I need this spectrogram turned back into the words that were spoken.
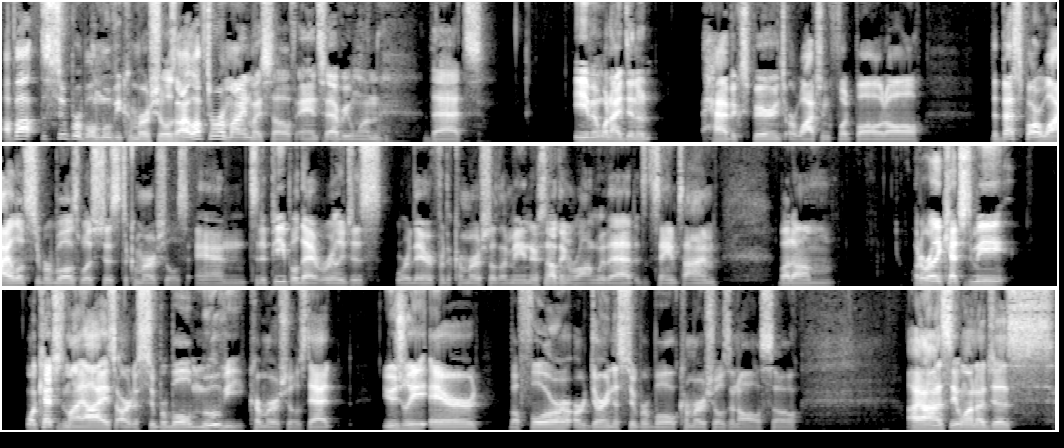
about the Super Bowl movie commercials, I love to remind myself and to everyone that even when I didn't have experience or watching football at all, the best part why I love Super Bowls was just the commercials. And to the people that really just were there for the commercials, I mean, there's nothing wrong with that at the same time. But um, what really catches me, what catches my eyes are the Super Bowl movie commercials that usually aired before or during the Super Bowl commercials and all. So I honestly want to just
